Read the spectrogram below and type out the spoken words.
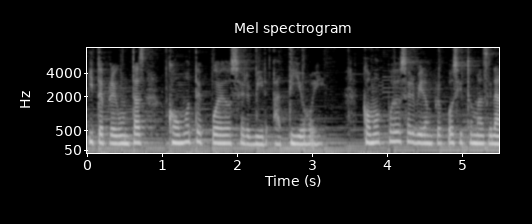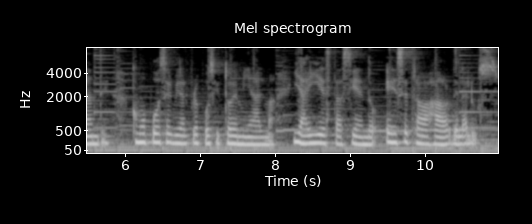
y te preguntas, ¿cómo te puedo servir a ti hoy? ¿Cómo puedo servir a un propósito más grande? ¿Cómo puedo servir al propósito de mi alma? Y ahí está siendo ese trabajador de la luz.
